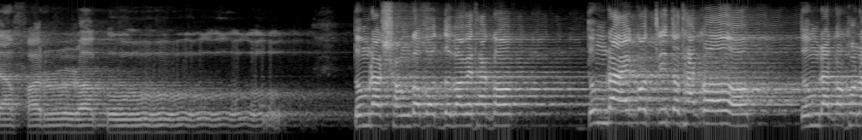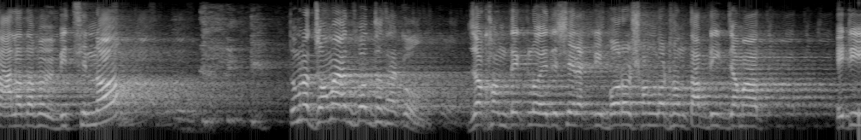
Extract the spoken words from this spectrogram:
تفرقوا তোমরা সংঘবদ্ধভাবে থাকো, তোমরা একত্রিত থাকো, তোমরা কখনো আলাদাভাবে বিচ্ছিন্ন তোমরা জমায়েতবদ্ধ থাকো। যখন দেখল এদেশের একটি বড় সংগঠন তাবলিগ জামাত, এটি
